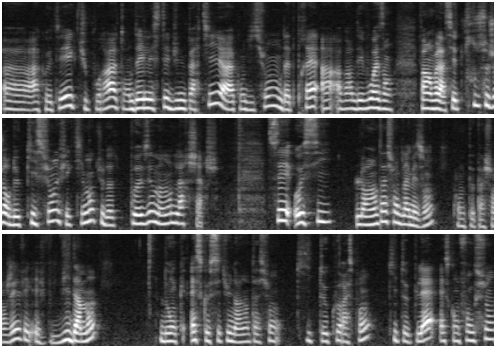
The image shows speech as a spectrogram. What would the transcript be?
à côté et que tu pourras t'en délester d'une partie à condition d'être prêt à avoir des voisins. Enfin voilà, c'est tout ce genre de questions effectivement que tu dois te poser au moment de la recherche. C'est aussi l'orientation de la maison qu'on ne peut pas changer évidemment. Donc est-ce que c'est une orientation qui te correspond, qui te plaît? Est-ce qu'en fonction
